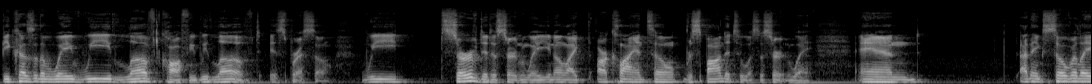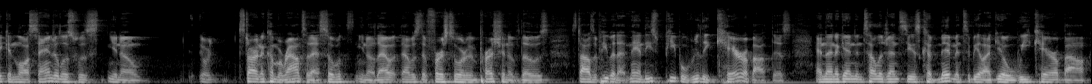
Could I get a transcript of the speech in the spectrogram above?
because of the way we loved coffee, we loved espresso, we served it a certain way. You know, like our clientele responded to us a certain way, and I think Silver Lake and Los Angeles was, you know, or starting to come around to that. So, you know, that, that was the first sort of impression of those styles of people that, man, these people really care about this. And then again, Intelligentsia's commitment to be like, yo, we care about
